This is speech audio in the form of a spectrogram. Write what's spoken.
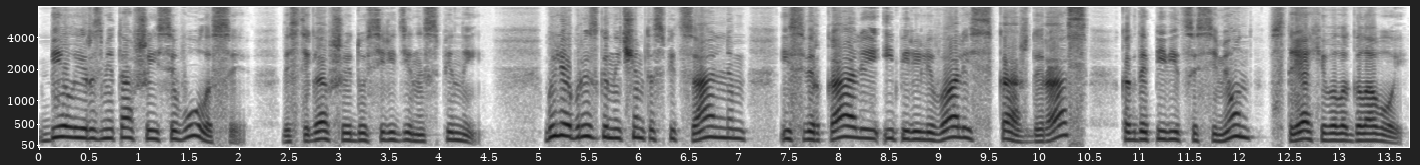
Белые разметавшиеся волосы, достигавшие до середины спины, были обрызганы чем-то специальным и сверкали и переливались каждый раз, когда певица Семён встряхивала головой.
